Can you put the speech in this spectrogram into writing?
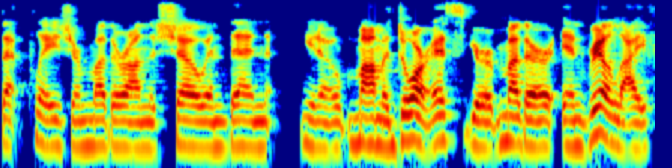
that plays your mother on the show, and then you know Mama Doris, your mother in real life.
